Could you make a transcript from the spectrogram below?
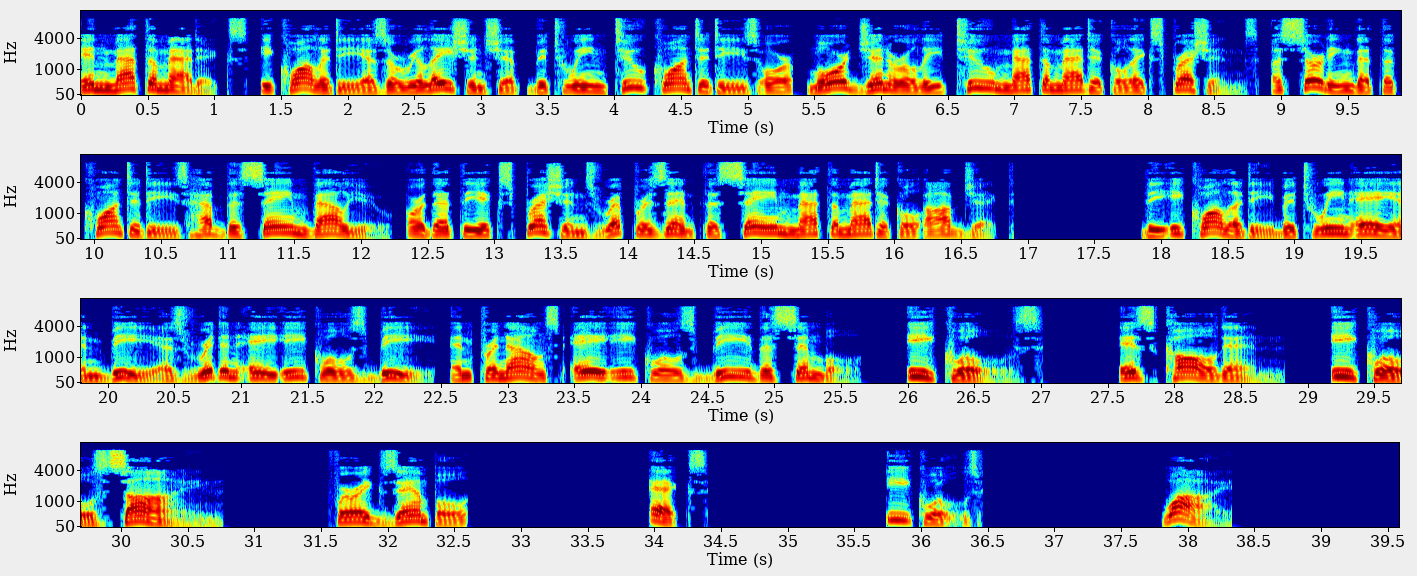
In mathematics, equality is a relationship between two quantities or, more generally two mathematical expressions, asserting that the quantities have the same value, or that the expressions represent the same mathematical object. The equality between A and B is written A equals B, and pronounced A equals B. The symbol equals is called an equals sign. For example, x equals y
